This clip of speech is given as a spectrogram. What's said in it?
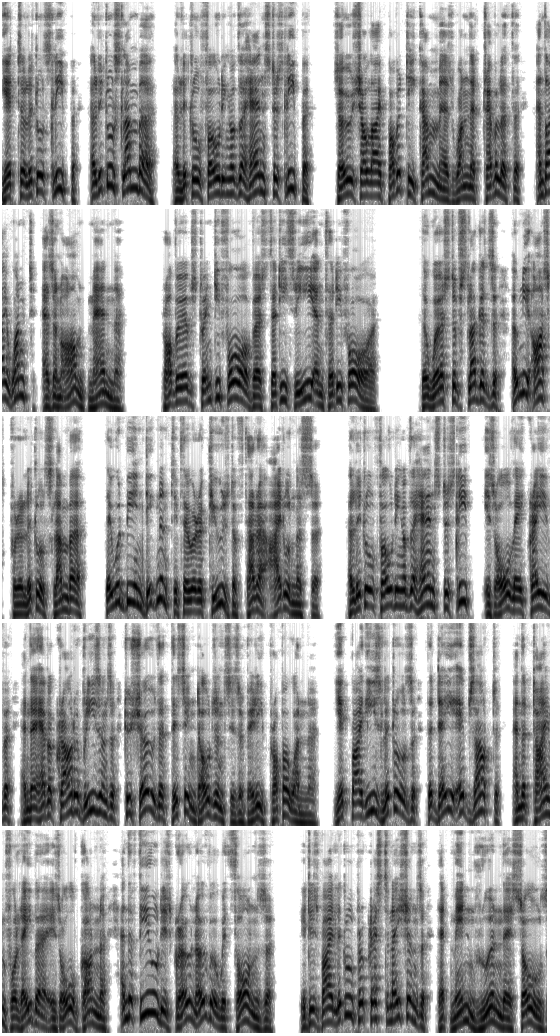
Yet a little sleep, a little slumber, a little folding of the hands to sleep, so shall thy poverty come as one that travelleth, and thy want as an armed man. Proverbs 24, verse 33 and 34. The worst of sluggards only ask for a little slumber. They would be indignant if they were accused of thorough idleness. A little folding of the hands to sleep is all they crave, and they have a crowd of reasons to show that this indulgence is a very proper one. Yet by these littles the day ebbs out, and the time for labour is all gone, and the field is grown over with thorns. It is by little procrastinations that men ruin their souls.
